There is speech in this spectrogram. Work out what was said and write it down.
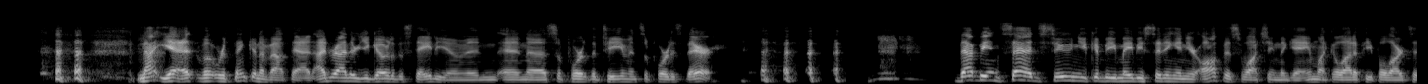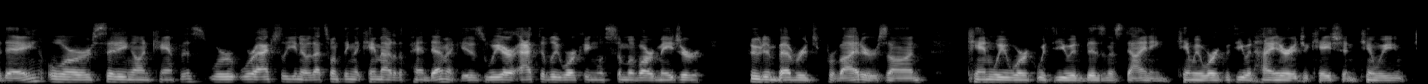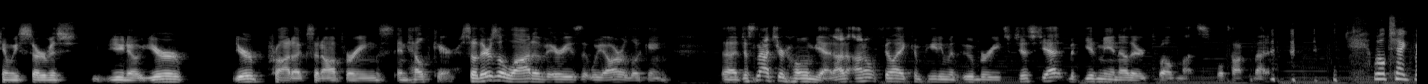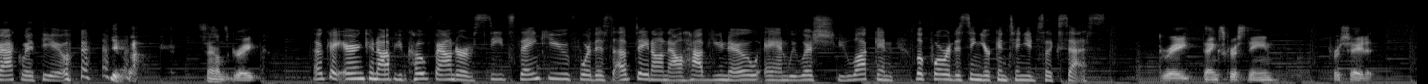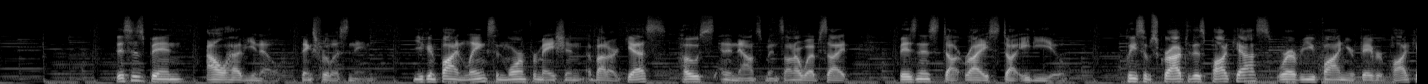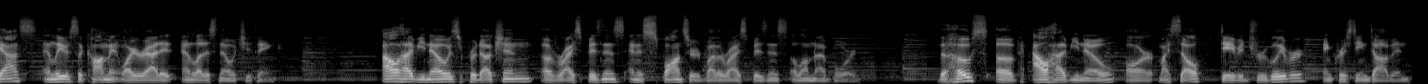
Not yet, but we're thinking about that. I'd rather you go to the stadium and and uh, support the team and support us there. that being said, soon you could be maybe sitting in your office watching the game, like a lot of people are today, or sitting on campus. We're we're actually, you know, that's one thing that came out of the pandemic is we are actively working with some of our major food and beverage providers on can we work with you in business dining? Can we work with you in higher education? Can we can we service you know your your products and offerings in healthcare? So there's a lot of areas that we are looking uh, just not your home yet. I, I don't feel like competing with Uber Eats just yet, but give me another 12 months. We'll talk about it. we'll check back with you. yeah, sounds great. Okay, Aaron Canopy, co founder of Seats, thank you for this update on Owl Have You Know, and we wish you luck and look forward to seeing your continued success. Great. Thanks, Christine. Appreciate it. This has been Owl Have You Know. Thanks for listening. You can find links and more information about our guests, hosts, and announcements on our website business.rice.edu. Please subscribe to this podcast wherever you find your favorite podcasts and leave us a comment while you're at it and let us know what you think. Owl Have You Know is a production of Rice Business and is sponsored by the Rice Business Alumni Board. The hosts of Owl Have You Know are myself, David Trugliever, and Christine Dobbyn.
